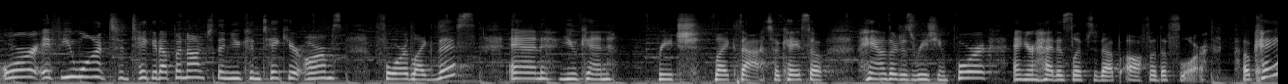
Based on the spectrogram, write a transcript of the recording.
Or if you want to take it up a notch, then you can take your arms forward like this and you can reach like that, okay? So hands are just reaching forward and your head is lifted up off of the floor, okay?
